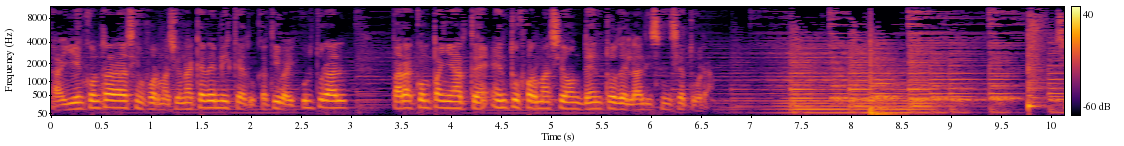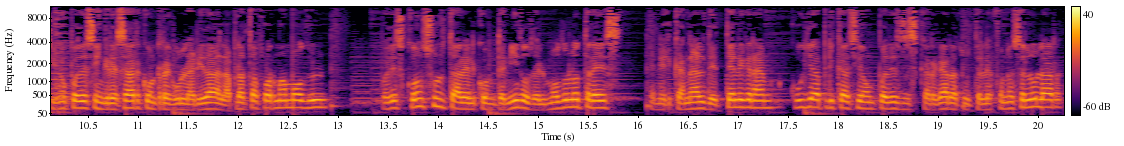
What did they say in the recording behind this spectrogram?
Ahí encontrarás información académica, educativa y cultural para acompañarte en tu formación dentro de la licenciatura. Si no puedes ingresar con regularidad a la plataforma Moodle, puedes consultar el contenido del módulo 3 en el canal de Telegram, cuya aplicación puedes descargar a tu teléfono celular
